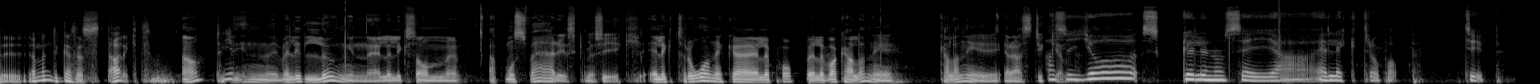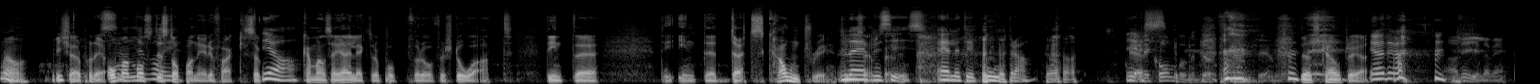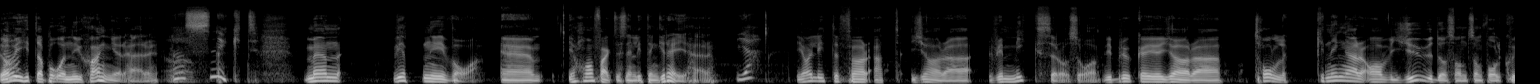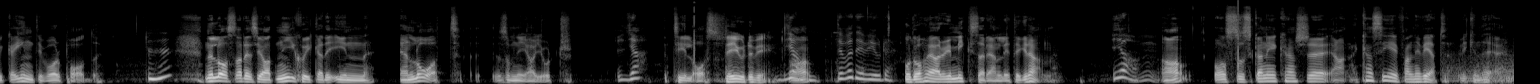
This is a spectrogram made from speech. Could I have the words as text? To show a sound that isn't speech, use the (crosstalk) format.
eh, ja, men det är ganska starkt. Ja, det är en väldigt lugn eller liksom eh, atmosfärisk musik. Elektronika eller pop eller vad kallar ni, kallar ni era stycken? Alltså jag skulle nog säga elektropop. Typ. Ja, vi kör på det. Så Om man det måste ju- stoppa ner i fack så Ja. kan man säga elektropop för att förstå att det inte det är inte dödscountry till Nej, exempel. precis. Eller typ opera. (laughs) Yes. (laughs) Dödscountry ja. Ja, det var... Ja, det gillar vi. Då har vi hittat på en ny genre här. Ja, snyggt. Men vet ni vad? Eh, jag har faktiskt en liten grej här. Ja. Jag är lite för att göra remixer och så. Vi brukar ju göra tolkningar av ljud och sånt som folk skickar in till vår podd. Mhm. Nu låtsades jag att ni skickade in en låt som ni har gjort Ja. till oss. Det gjorde vi. ja, Ja. det var det vi gjorde. Och då har jag remixat den lite grann. Ja. Ja, och så ska ni kanske, ja, ni kan se ifall ni vet vilken det är.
